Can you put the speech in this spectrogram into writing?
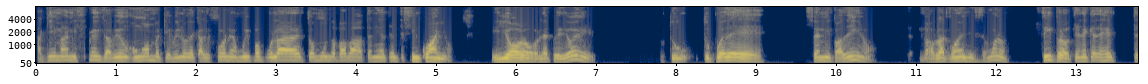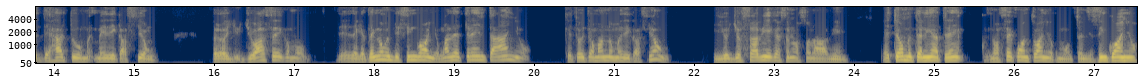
aquí en Miami Springs había un, hombre que vino de California, muy popular, todo el mundo, papá, tenía 35 años. Y yo le pedí, oye, tú, tú puedes ser mi padrino hablar con él y dice, bueno, sí, pero tienes que dejar, dejar tu medicación. Pero yo, hace como, desde que tengo 25 años, más de 30 años que estoy tomando medicación. Y yo, yo sabía que eso no sonaba bien. Este hombre tenía tres, no sé cuántos años, como 35 años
